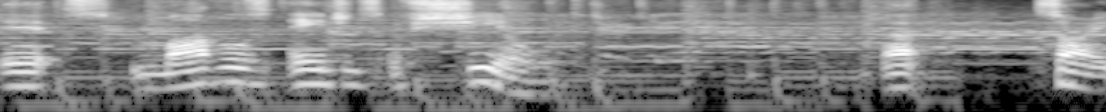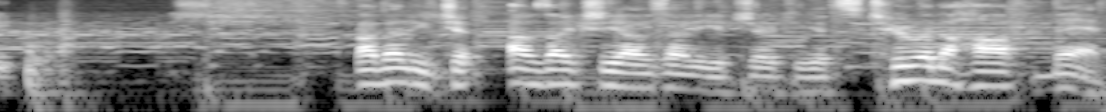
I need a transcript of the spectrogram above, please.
it's Marvel's Agents of Shield. Uh, sorry, I'm only. I was actually. I was only joking. It's two and a half men.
